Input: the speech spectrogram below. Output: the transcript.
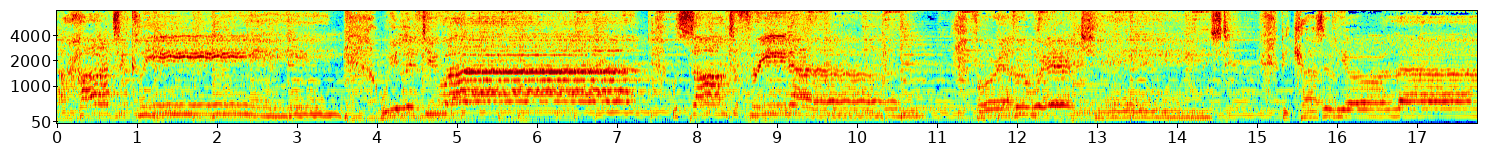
our hearts are clean. We lift you up with songs of freedom. Forever we're changed because of your love.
